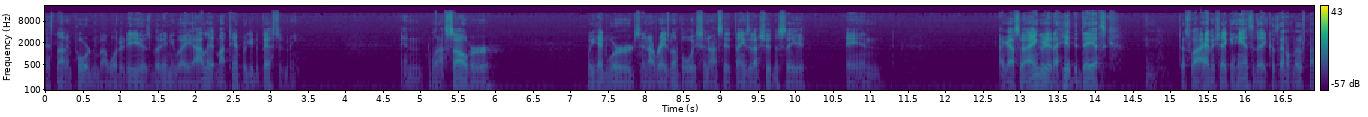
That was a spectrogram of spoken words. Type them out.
that's not important by what it is, but anyway, I let my temper get the best of me. And when I saw her, we had words, and I raised my voice and I said things that I shouldn't have said. And I got so angry that I hit the desk. And that's why I haven't shaken hands today, because I don't know if my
